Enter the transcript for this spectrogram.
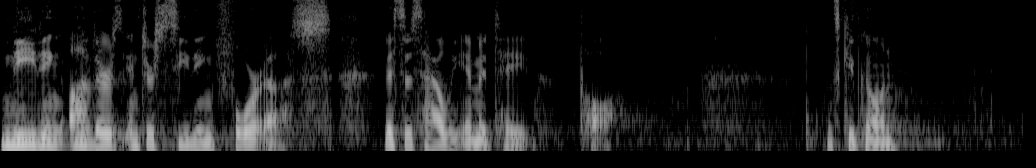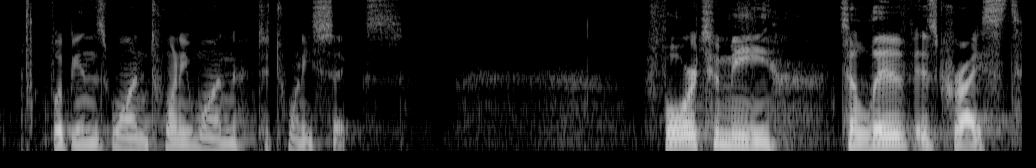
needing others interceding for us. This is how we imitate Paul. Let's keep going. Philippians 1 21 to 26. For to me, to live is Christ,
